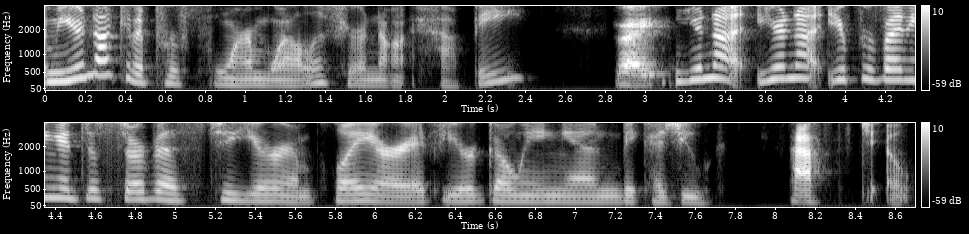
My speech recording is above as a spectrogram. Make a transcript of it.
i mean you're not going to perform well if you're not happy right you're not you're not you're providing a disservice to your employer if you're going in because you have to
